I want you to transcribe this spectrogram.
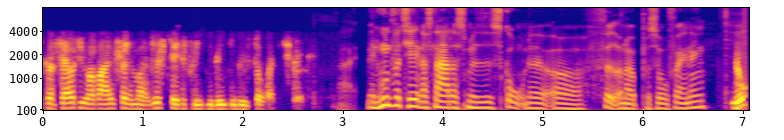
De konservative har bare ikke særlig meget lyst til det, fordi de ved, de vil stå rigtig svært. Nej, men hun fortjener snart at smide skoene og fødderne op på sofaen, ikke? Jo.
